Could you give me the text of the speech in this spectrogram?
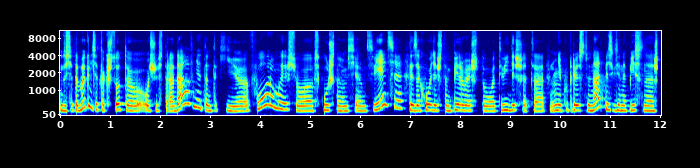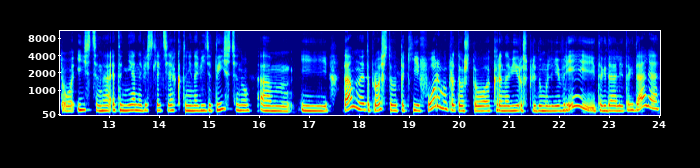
Ну, то есть это выглядит как что-то очень стародавнее, там такие форумы, все в скучном сером цвете. Ты заходишь, там первое, что ты видишь, это некую приветственную надпись, где написано, что истина — это ненависть для тех, кто ненавидит истину. И там, ну, это просто вот такие форумы про то, что коронавирус придумали евреи и так далее, и так далее.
